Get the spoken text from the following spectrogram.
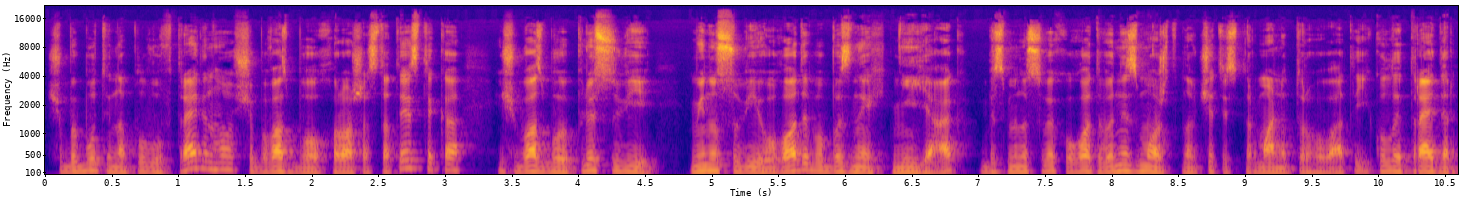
щоб бути на плаву в трейдингу, щоб у вас була хороша статистика і щоб у вас були плюсові мінусові угоди, бо без них ніяк. Без мінусових угод ви не зможете навчитись нормально торгувати. І коли трейдер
